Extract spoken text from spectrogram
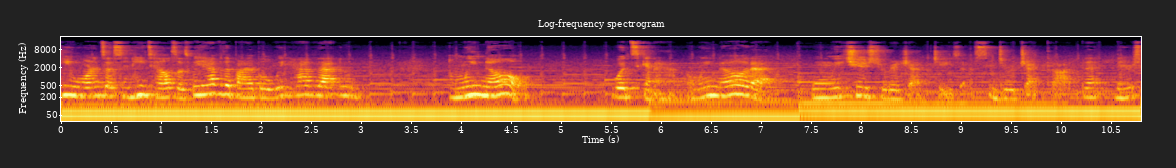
he warns us and he tells us. We have the Bible. We have that and we know what's going to happen. We know that when we choose to reject Jesus and to reject God, that there's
